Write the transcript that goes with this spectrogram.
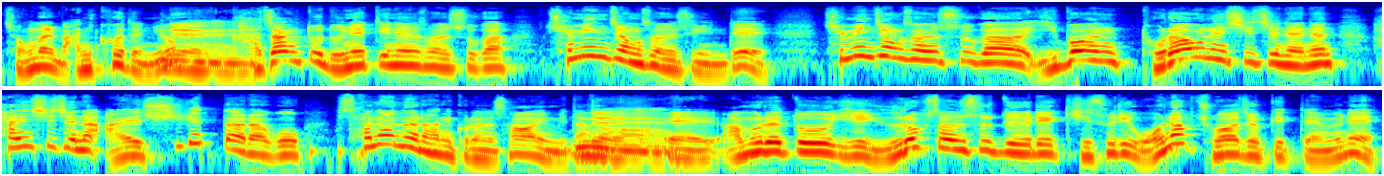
정말 많거든요. 네. 가장 또 눈에 띄는 선수가 최민정 선수인데 최민정 선수가 이번 돌아오는 시즌에는 한 시즌을 아예 쉬겠다라고 선언을 한 그런 상황입니다. 네. 예, 아무래도 이제 유럽 선수들의 기술이 워낙 좋아졌기 때문에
